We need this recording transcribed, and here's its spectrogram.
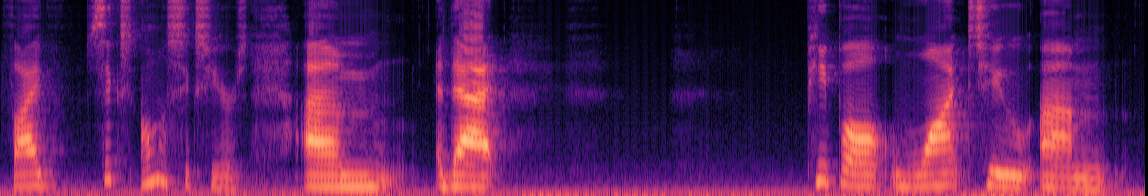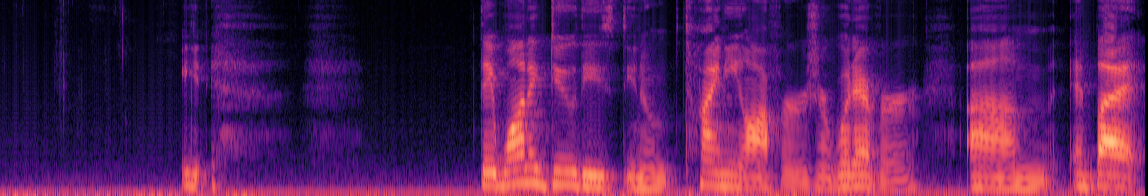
five six almost six years um, that people want to um, they want to do these you know tiny offers or whatever um, and but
